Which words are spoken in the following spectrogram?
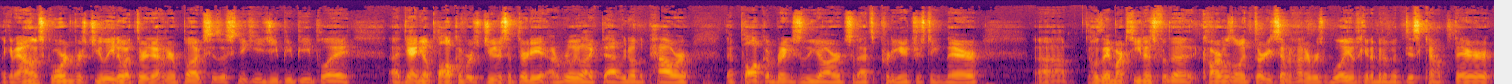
like an Alex Gordon versus Giolito at 3,900 bucks is a sneaky GPP play. Uh, Daniel Palka versus Junis at 38. I really like that. We know the power that Palka brings to the yard, so that's pretty interesting there. Uh, Jose Martinez for the Cardinals only 3,700 versus Williams, getting a bit of a discount there.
